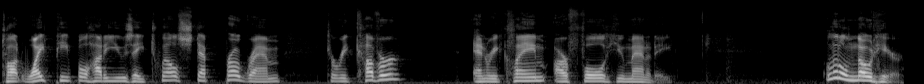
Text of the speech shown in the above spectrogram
taught white people how to use a 12 step program to recover and reclaim our full humanity. A little note here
